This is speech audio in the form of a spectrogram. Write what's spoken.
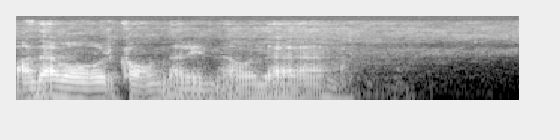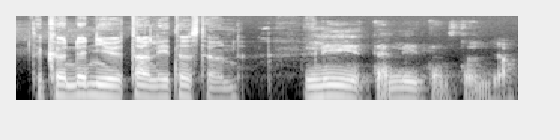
ja, det var orkan där inne och det... Du kunde njuta en liten stund. Liten, liten stund, ja.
